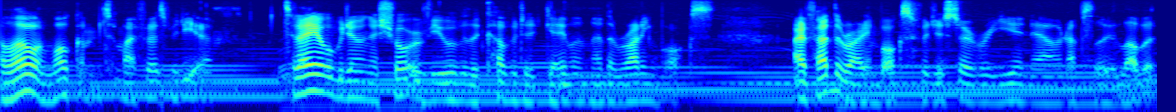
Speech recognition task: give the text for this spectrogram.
Hello and welcome to my first video. Today I will be doing a short review of the coveted Galen leather writing box. I've had the writing box for just over a year now and absolutely love it.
